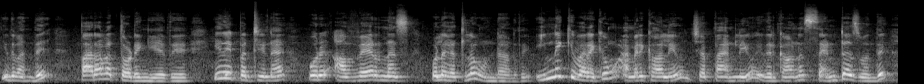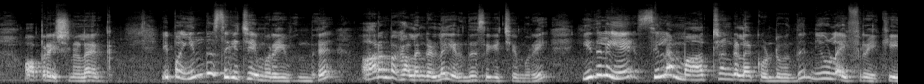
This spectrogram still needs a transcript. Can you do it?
இது வந்து பரவத் தொடங்கியது. இதை பற்றின ஒரு அவேர்னஸ் உலகத்தில் உண்டானது. இன்றைக்கு வரைக்கும் அமெரிக்காலேயும் ஜப்பான்லேயும் இதற்கான சென்டர்ஸ் வந்து ஆப்ரேஷனலாக இருக்குது இப்போ இந்த சிகிச்சை முறை வந்து ஆரம்ப காலங்களில் இருந்த சிகிச்சை முறை. இதுலேயே சில மாற்றங்களை கொண்டு வந்து நியூ லைஃப் ரேக்கி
